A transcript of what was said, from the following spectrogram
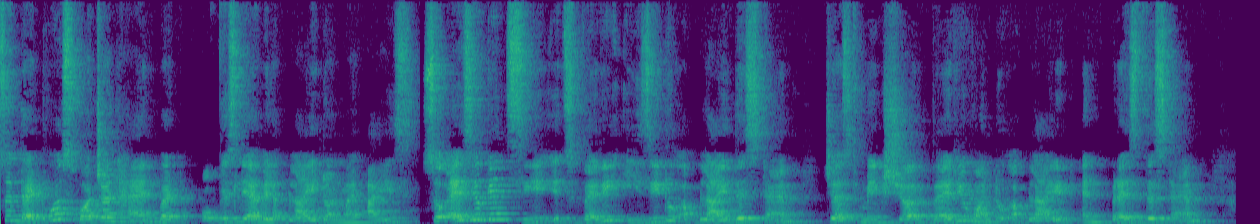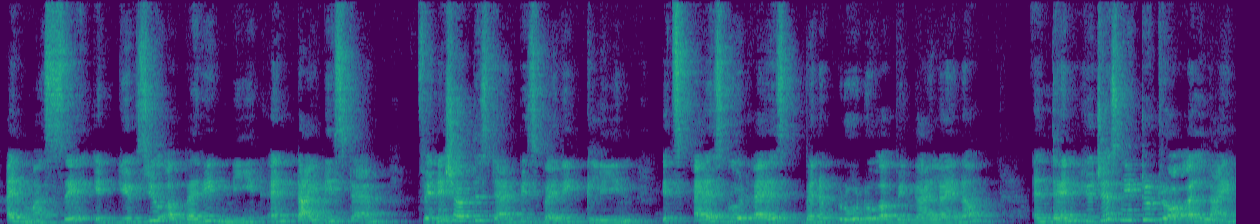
So that was swatch on hand but obviously I will apply it on my eyes. So as you can see it's very easy to apply this stamp. Just make sure where you want to apply it and press the stamp. I must say it gives you a very neat and tidy stamp. Finish of the stamp is very clean. It's as good as when a pro do a wing eyeliner. And then you just need to draw a line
